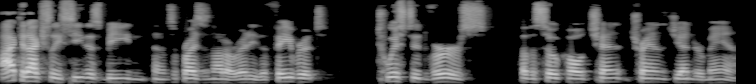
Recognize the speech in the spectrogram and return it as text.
I could actually see this being, and I'm surprised it's not already, the favorite twisted verse of the so called transgender man.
